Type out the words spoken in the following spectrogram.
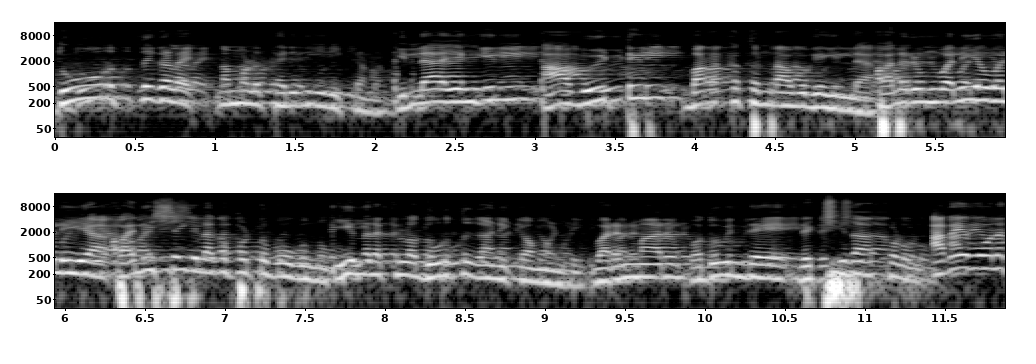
ദൂർത്തുകളെ നമ്മൾ കരുതിയിരിക്കണം. ഇല്ല എങ്കിൽ ആ വീട്ടിൽ ബറക്കത്തുണ്ടാവുകയില്ല. പലരും വലിയ വലിയ പലിശയിൽ അകപ്പെട്ടു പോകുന്നു. ഈ നിലക്കുള്ള ദൂർത്ത് കാണിക്കാൻ വേണ്ടി വരന്മാരും വധുവിന്റെ രക്ഷിതാക്കളും. അതേപോലെ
